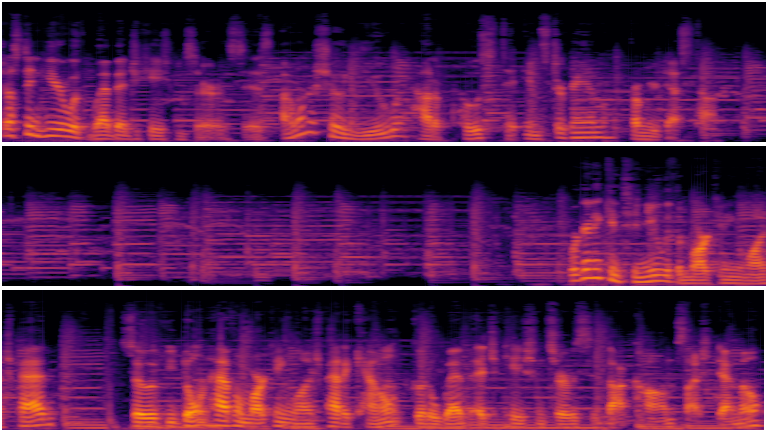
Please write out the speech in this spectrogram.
Justin here with Web Education Services. I want to show you how to post to Instagram from your desktop. We're going to continue with the Marketing Launchpad. So if you don't have a Marketing Launchpad account, go to webeducationservices.com slash demo.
